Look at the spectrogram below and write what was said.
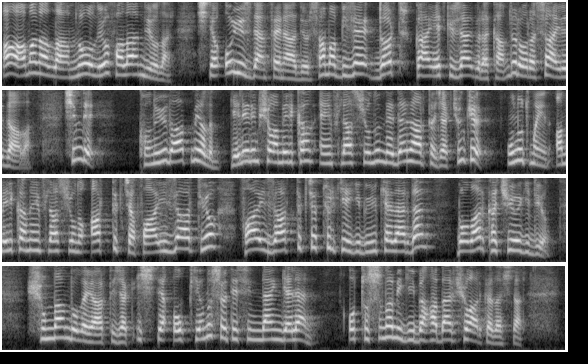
Aa aman Allah'ım ne oluyor falan diyorlar. İşte o yüzden fena diyoruz ama bize 4 gayet güzel bir rakamdır. Orası ayrı dava. Şimdi konuyu dağıtmayalım. Gelelim şu Amerikan enflasyonu neden artacak? Çünkü unutmayın Amerikan enflasyonu arttıkça faizi artıyor. Faiz arttıkça Türkiye gibi ülkelerden dolar kaçıyor gidiyor. Şundan dolayı artacak. İşte okyanus ötesinden gelen o tsunami gibi haber şu arkadaşlar.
